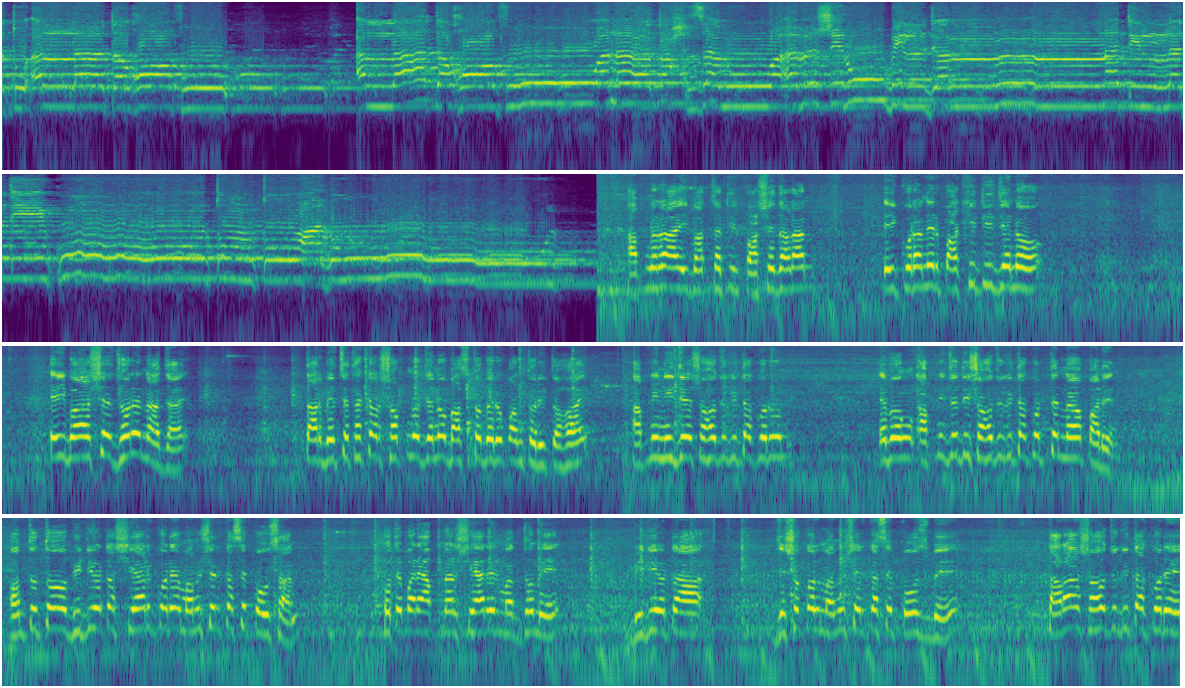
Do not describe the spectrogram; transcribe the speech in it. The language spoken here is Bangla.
الملائكة ألا تخافوا ألا تخافوا ولا تحزنوا وأبشروا بالجنة التي كنتم توعدون আপনারা এই বাচ্চাটির পাশে দাঁড়ান এই কোরআনের পাখিটি যেন এই বয়সে ঝরে না যায় তার বেঁচে থাকার স্বপ্ন যেন বাস্তবে রূপান্তরিত হয় আপনি নিজে সহযোগিতা করুন এবং আপনি যদি সহযোগিতা করতে না পারেন, অন্তত ভিডিওটা শেয়ার করে মানুষের কাছে পৌঁছান। হতে পারে আপনার শেয়ারের মাধ্যমে ভিডিওটা যে সকল মানুষের কাছে পৌঁছবে, তারা সহযোগিতা করে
